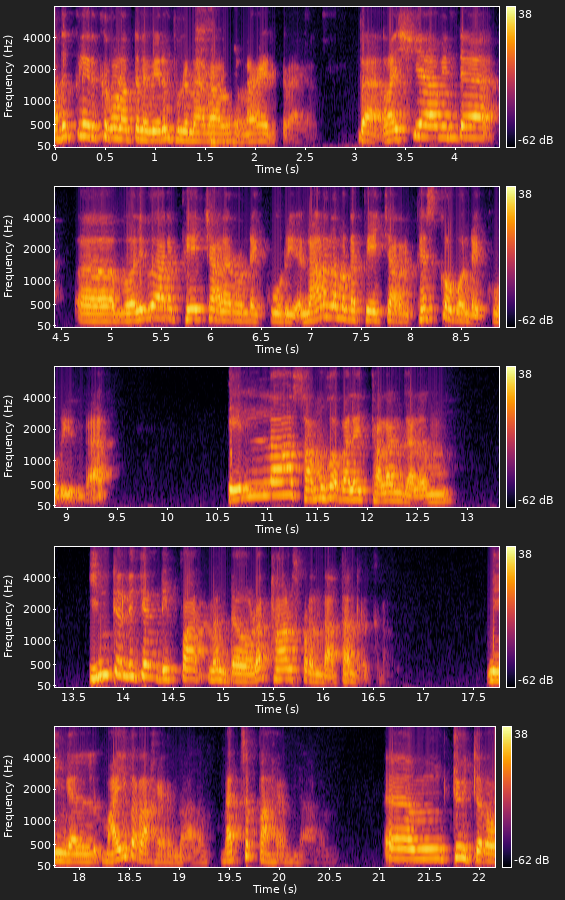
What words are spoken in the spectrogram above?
அதுக்குள்ள இருக்கிறவங்க அத்தனை பேரும் புலனாய்வாளர்களாக இருக்கிறார்கள். இப்ப ரஷ்யாவின் வெளிவார பேச்சாளர் ஒன்றை கூறி நாடாளுமன்ற பேச்சாளர் பெஸ்கோ ஒன்றை கூறியிருந்தார். எல்லா சமூக வலைத்தளங்களும் இன்டெலிஜென்ட் டிபார்ட்மெண்டோட டிரான்ஸ்பரண்டா தான் இருக்கிறது. நீங்கள் வைபராக இருந்தாலும் வாட்ஸ்அப்பாக இருந்தாலும் ட்விட்டரோ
